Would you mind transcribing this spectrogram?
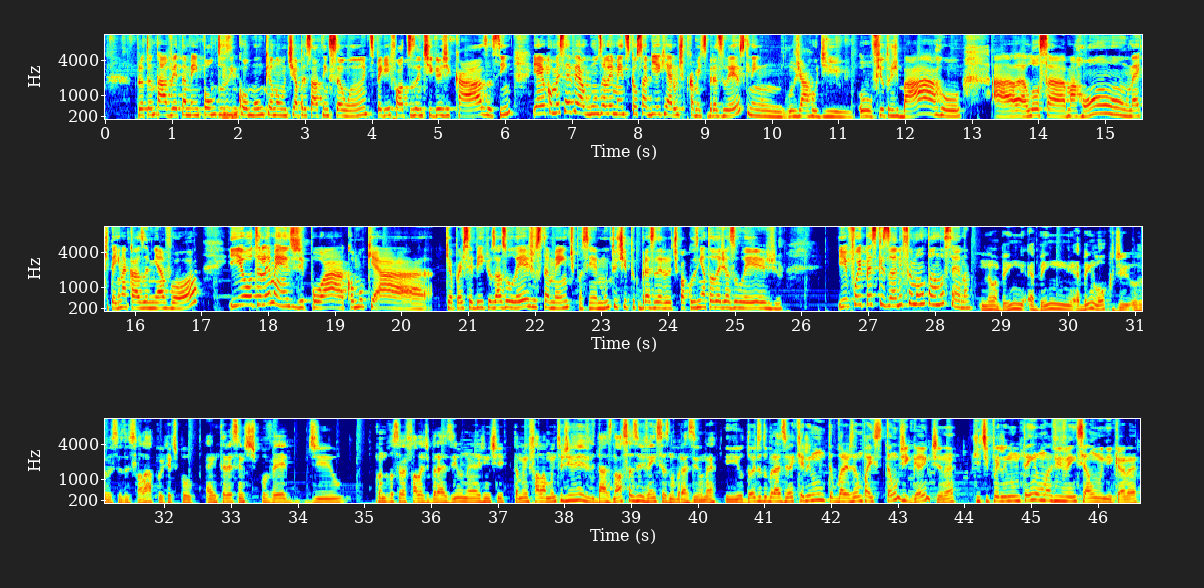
para eu tentar ver também pontos uhum. em comum que eu não tinha prestado atenção antes. Peguei fotos antigas de casa, assim. E aí eu comecei a ver alguns elementos que eu sabia que eram tipicamente brasileiros, que nem um, o jarro de. o filtro de barro, a, a louça marrom, né, que tem na casa da minha avó. E outros elementos, tipo, ah, como que é a que eu percebi que os azulejos também, tipo assim, é muito típico brasileiro, tipo a cozinha toda de azulejo. E fui pesquisando e fui montando a cena. Não, é bem, é bem, é bem louco de ouvir vocês dois falar, porque, tipo, é interessante, tipo, ver de quando você vai falar de Brasil, né, a gente também fala muito de, das nossas vivências no Brasil, né? E o doido do Brasil é que ele não. O Brasil é um país tão gigante, né? Que, tipo, ele não tem uma vivência única, né?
